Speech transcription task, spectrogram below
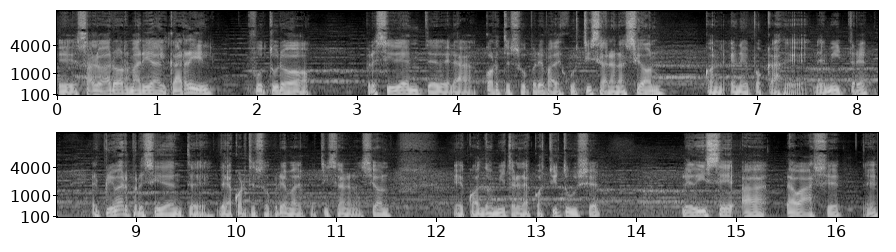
eh, Salvador María del Carril, futuro presidente de la Corte Suprema de Justicia de la Nación, en épocas de, Mitre, el primer presidente de la Corte Suprema de Justicia de la Nación, eh, cuando Mitre la constituye, le dice a Lavalle eh,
